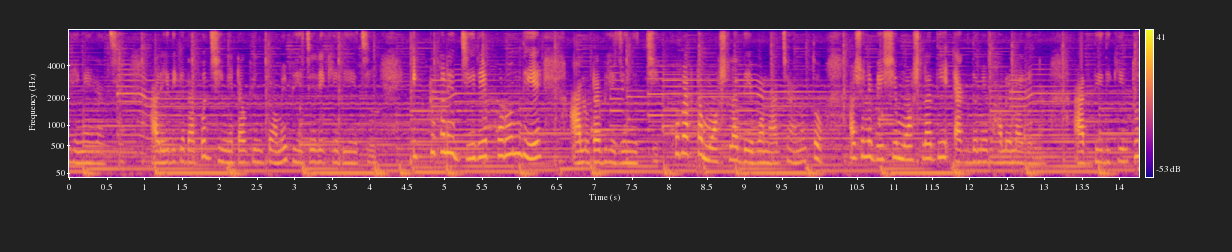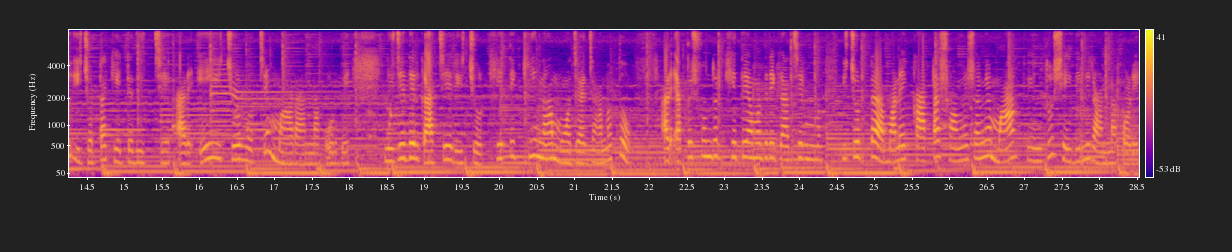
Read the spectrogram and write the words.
ভেঙে গেছে। আর এদিকে দেখো ঝিঙেটাও কিন্তু আমি ভেজে রেখে দিয়েছি। একটুখানি জিরে ফোড়ন দিয়ে আলুটা ভেজে নিচ্ছি। খুব একটা মশলা দেব না, জানো তো? আসলে বেশি মশলা দিয়ে একদমই ভালো লাগে না। আর দিদি কিন্তু ইঁচড়টা কেটে দিচ্ছে। আর এই ইঁচড় হচ্ছে মা রান্না করবে। নিজেদের গাছের ইঁচড়। খেতে কি না মজা, জানো তো? আর এত সুন্দর খেতে আমাদের এই গাছের ইঁচড়টা। মানে কাটা সঙ্গে সঙ্গে মা কিন্তু সেই দিনই রান্না করে।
